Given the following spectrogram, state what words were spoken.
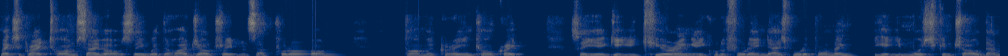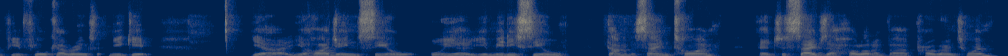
makes a great time saver. Obviously, with the hydrogel treatments are put on time of green concrete. So you get your curing equal to 14 days water ponding. You get your moisture control done for your floor coverings, and you get your, your hygiene seal or your, your medi seal done at the same time it just saves a whole lot of uh, program time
